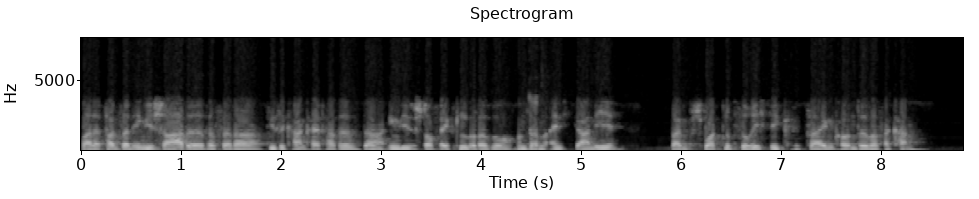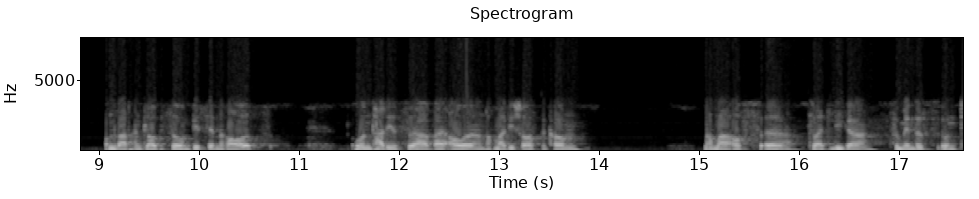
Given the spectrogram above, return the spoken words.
fand es dann irgendwie schade, dass er da diese Krankheit hatte, da irgendwie Stoffwechsel oder so und dann eigentlich gar nie beim Sportclub so richtig zeigen konnte, was er kann. Und war dann, glaube ich, so ein bisschen raus und hat jetzt ja, bei Aue nochmal die Chance bekommen nochmal auf äh, zweite Liga zumindest und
